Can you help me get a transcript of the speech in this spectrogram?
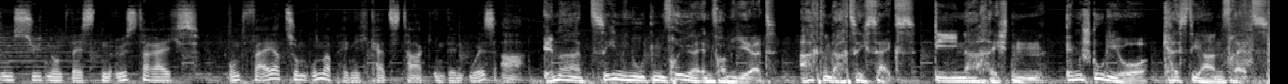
im Süden und Westen Österreichs und Feier zum Unabhängigkeitstag in den USA. Immer 10 Minuten früher informiert. 88.6 Die Nachrichten. Im Studio Christian Fritz.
